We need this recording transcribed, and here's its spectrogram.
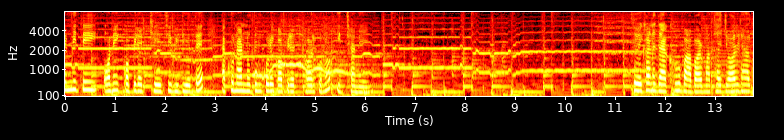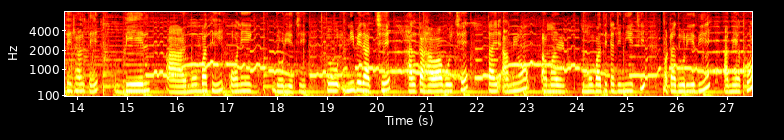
এমনিতেই অনেক কপিরাইট খেয়েছি ভিডিওতে, এখন আর নতুন করে কপিরাইট খাওয়ার কোনো ইচ্ছা নেই। তো এখানে দেখো, বাবার মাথায় জল ঢালতে ঢালতে বেল আর মোমবাতি অনেক ধরিয়েছে। তো নিভে যাচ্ছে, হালকা হাওয়া বইছে, তাই আমিও আমার মোমবাতিটা যে নিয়েছি, ওটা ধরিয়ে দিয়ে আমি এখন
